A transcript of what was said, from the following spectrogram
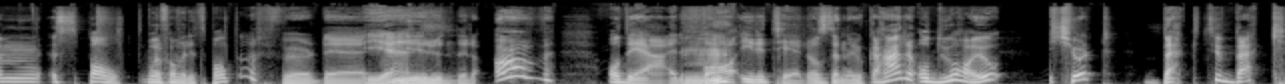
um, spalt, vår favorittspalte før det Yes. vi runder av. Og det er mm. Hva irriterer oss denne uka her? Og du har jo kjørt back to back.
